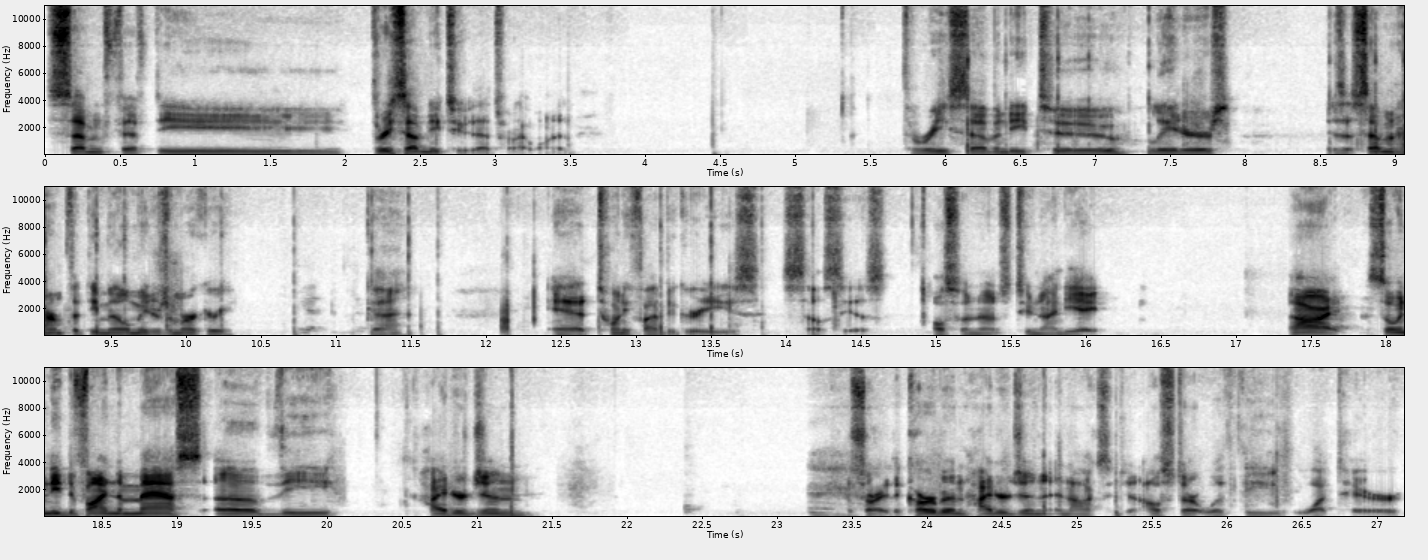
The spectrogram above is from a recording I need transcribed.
750, 372. That's what I wanted. 372 liters. Is it 750 millimeters of mercury? Okay. At 25 degrees Celsius, also known as 298. All right. So we need to find the mass of the hydrogen. Sorry, the carbon, hydrogen, and oxygen. I'll start with the water.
